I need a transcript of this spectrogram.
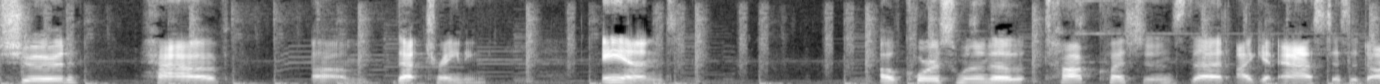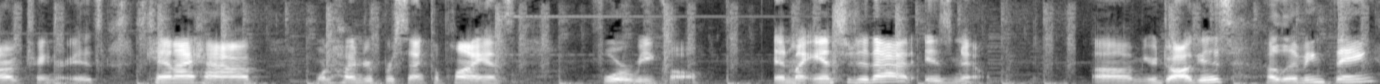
should have um, that training. And of course, one of the top questions that I get asked as a dog trainer is Can I have 100% compliance for recall? And my answer to that is no. Um, your dog is a living thing,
